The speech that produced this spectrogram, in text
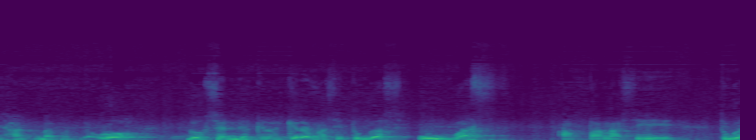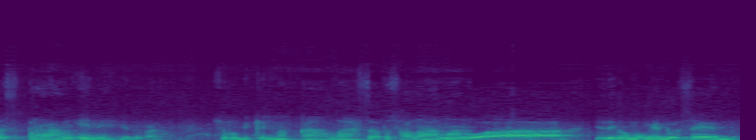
jahat banget ya Allah dosen dia kira-kira ngasih tugas uas apa ngasih tugas perang ini gitu kan. Suruh bikin makalah satu halaman wah jadi ngomongin dosen.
